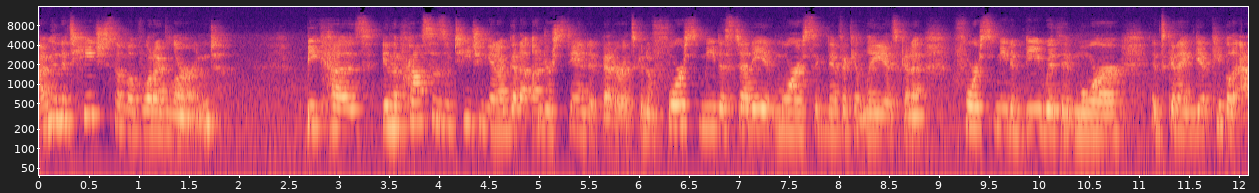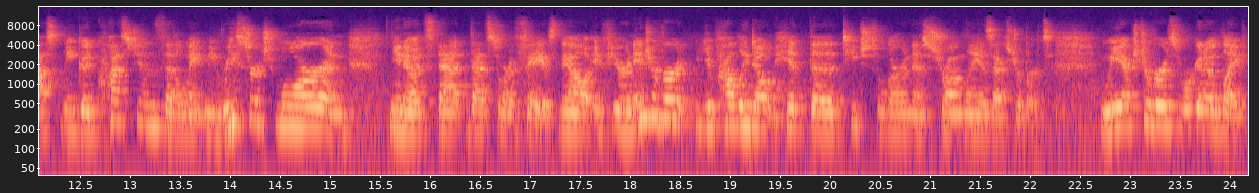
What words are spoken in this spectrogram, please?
I'm going to teach some of what I've learned because in the process of teaching it, I'm going to understand it better. It's going to force me to study it more significantly. It's going to force me to be with it more. It's going to get people to ask me good questions that'll make me research more. And, you know, it's that, that sort of phase. Now, if you're an introvert, you probably don't hit the teach to learn as strongly as extroverts. We extroverts, we're going to like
